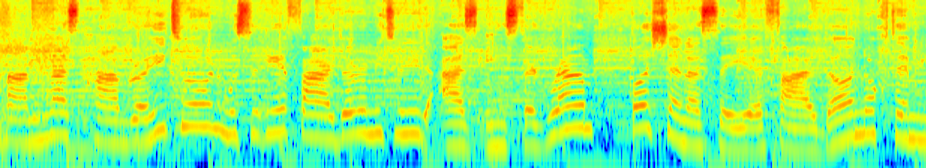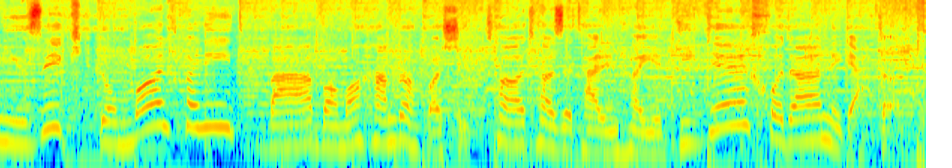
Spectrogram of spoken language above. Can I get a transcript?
ممنون از همراهیتون. موسیقی فردا رو می‌تونید از اینستاگرام با شناسه فردا نقطه میوزیک دنبال کنید و با ما همراه باشید. تا تازه ترین های دیگه خدا نگهدار.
